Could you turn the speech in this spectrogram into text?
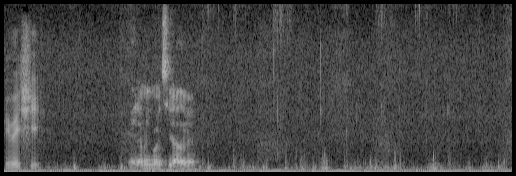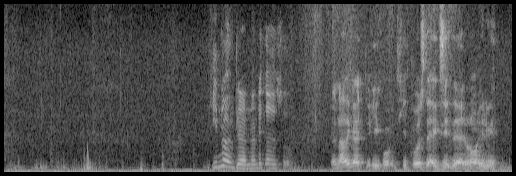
Wait, where is she? Wait, let me go and see the other guy. He not with the another guy also. Another guy, he go, he towards the exit there. I don't know what he doing.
